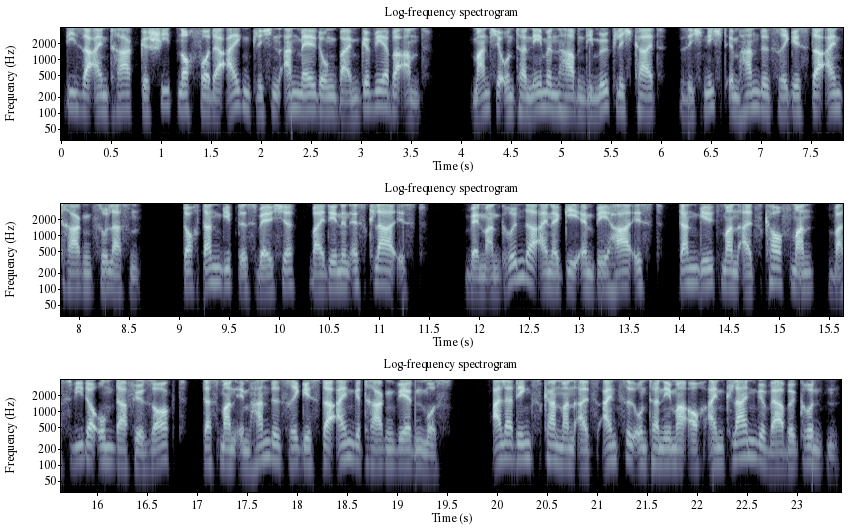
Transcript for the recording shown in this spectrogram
Dieser Eintrag geschieht noch vor der eigentlichen Anmeldung beim Gewerbeamt. Manche Unternehmen haben die Möglichkeit, sich nicht im Handelsregister eintragen zu lassen. Doch dann gibt es welche, bei denen es klar ist. Wenn man Gründer einer GmbH ist, dann gilt man als Kaufmann, was wiederum dafür sorgt, dass man im Handelsregister eingetragen werden muss. Allerdings kann man als Einzelunternehmer auch ein Kleingewerbe gründen.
